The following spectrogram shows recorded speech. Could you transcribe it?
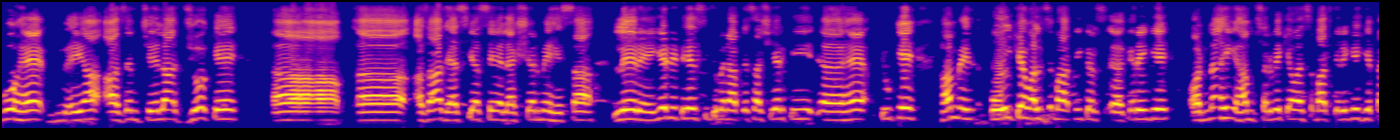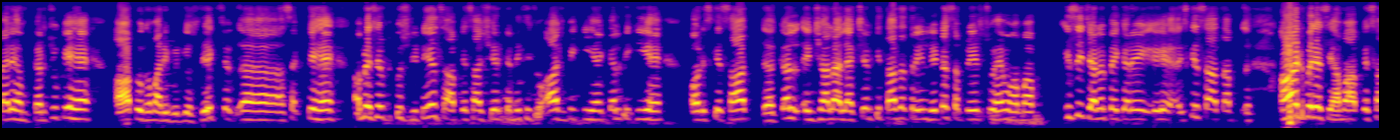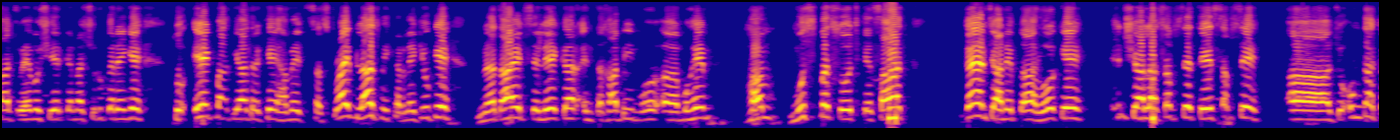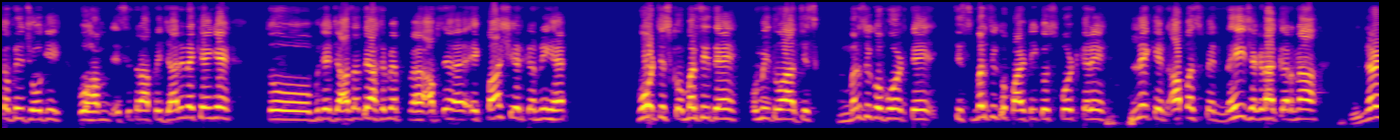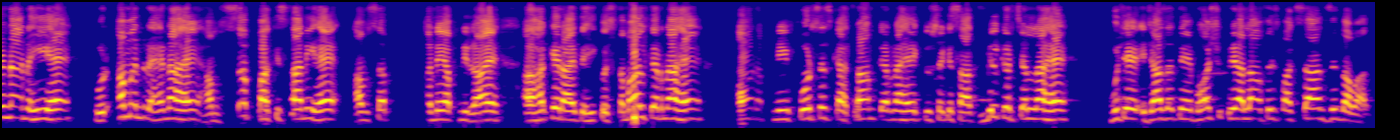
वो है मियाँ आज़म चेला, जो के आज़ाद हैसियत से इलेक्शन में हिस्सा ले रहे हैं। ये डिटेल्स जो मैंने आपके साथ शेयर की है, क्योंकि हम पोल के हवाले से बात नहीं कर करेंगे और ना ही हम सर्वे के हवाले से बात करेंगे। ये पहले हम कर चुके हैं। आप लोग हमारी वीडियोस देख सकते हैं। हमने सिर्फ़ कुछ डिटेल्स आपके साथ शेयर करनी थी, जो आज भी की है, कल भी की है, और इसके साथ कल इंशाल्लाह इलेक्शन की ताज़ा तरीन लेटेस्ट अपडेट्स जो है, वो हम आप इसी चैनल पे करेंगे इसके साथ आप, आठ बजे से हम आपके साथ जो है, वो शेयर करना शुरू करेंगे। तो एक बात याद रखें, हमें सब्सक्राइब लाजमी कर लें, क्योंकि नतज से लेकर इंतबी मुहिम हम मुस्बत सोच के साथ गैर जानबदार होके इनशाला सबसे तेज, सबसे जो उम्दा कवरेज होगी, वो हम इसी तरह अपनी जारी रखेंगे। तो मुझे इजाज़त है, आखिर में आपसे एक बात शेयर करनी है। वोट जिसको मर्ज़ी दें, उम्मीदवार जिस मर्ज़ी को वोट दें, जिस मर्ज़ी को पार्टी को सपोर्ट करें, लेकिन आपस में नहीं झगड़ा करना, लड़ना नहीं है, और अमन रहना है। हम सब पाकिस्तानी है, हम सबने अपनी राय हक राय दही को इस्तेमाल करना है। और अपनी फोर्सेस का एहतराम करना है, एक दूसरे के साथ मिलकर चलना है। मुझे इजाज़त है, बहुत शुक्रिया, अल्लाह हाफिज, पाकिस्तान, जिंदाबाद।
